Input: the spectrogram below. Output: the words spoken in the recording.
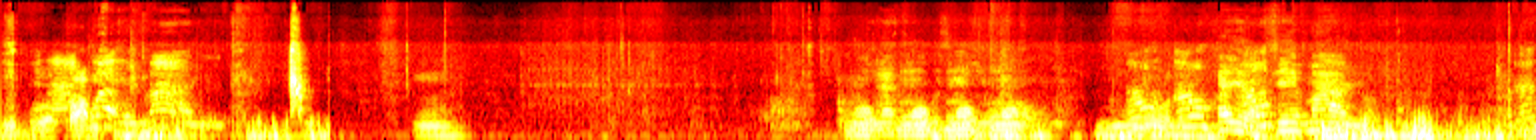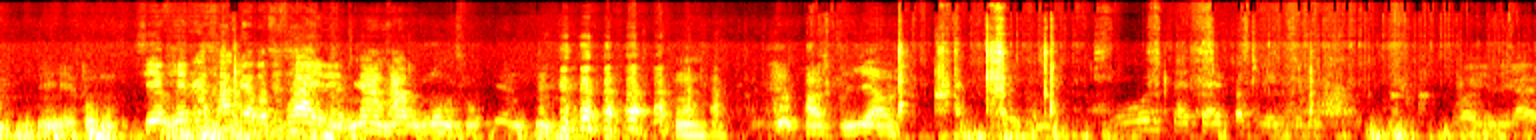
ลูกไปตัวหาปลอมเพื่อนมาอืมงกงกงกงกเอาเอาใครอยาเอากเสียบมาอยู่ นี่ตรงเสียบเห็ดข้างแก่ประเทศไทยเนี่ยย่างครับม่วงสุกเนี่ยอืมผัดสีเหลืองโอ้ยใส่ใส่ปลาเป็นไว้แล้ว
